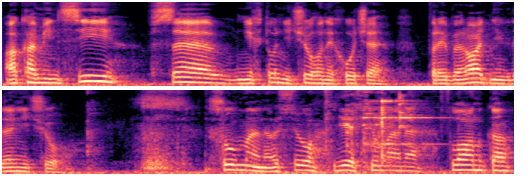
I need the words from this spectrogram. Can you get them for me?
А камінці, все, ніхто нічого не хоче прибирати, ніде нічого. Що в мене? Ось є у мене планка.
